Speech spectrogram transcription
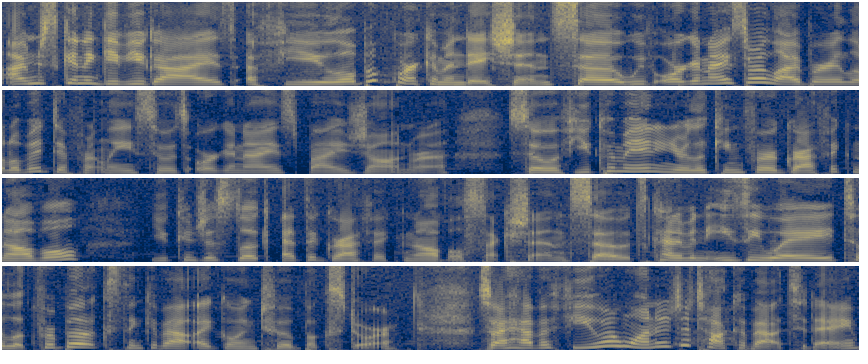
I'm just going to give you guys a few little book recommendations. So we've organized our library a little bit differently, so it's organized by genre. So if you come in and you're looking for a graphic novel, you can just look at the graphic novel section. So it's kind of an easy way to look for books. Think about like going to a bookstore. So I have a few I wanted to talk about today.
